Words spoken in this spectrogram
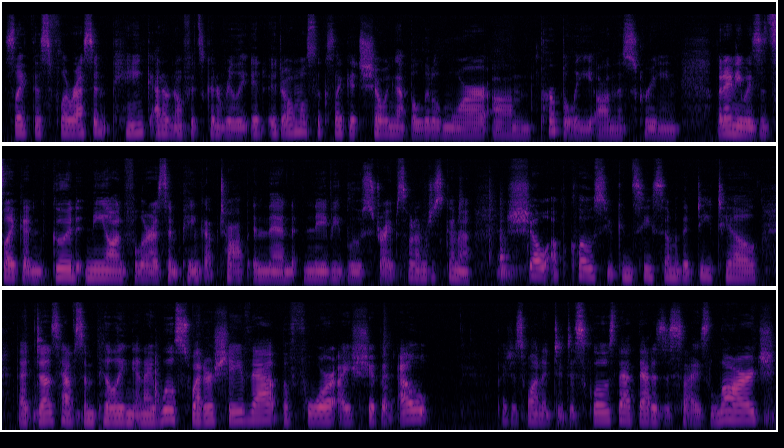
It's like this fluorescent pink. I don't know if it's going to really, it, it almost looks like it's showing up a little more um, purpley on the screen. But anyways, it's like a good neon fluorescent pink up top and then navy blue stripes. But I'm just going to show up close. You can see some of the detail. That does have some pilling and I will sweater shave that before I ship it out I just wanted to disclose that. That is a size large.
